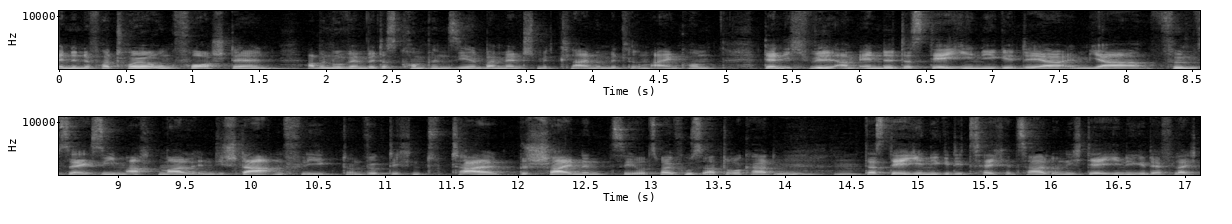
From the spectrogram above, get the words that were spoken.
Ende eine Verteuerung vorstellen, aber nur wenn wir das kompensieren bei Menschen mit kleinem und mittlerem Einkommen. Denn ich will am Ende, dass derjenige, der im Jahr fünf, sechs, sieben, acht Mal in die Staaten fliegt und wirklich einen total bescheidenen CO2-Fußabdruck hat, mhm. mhm. dass derjenige die Zeche zahlt und nicht derjenige, der vielleicht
